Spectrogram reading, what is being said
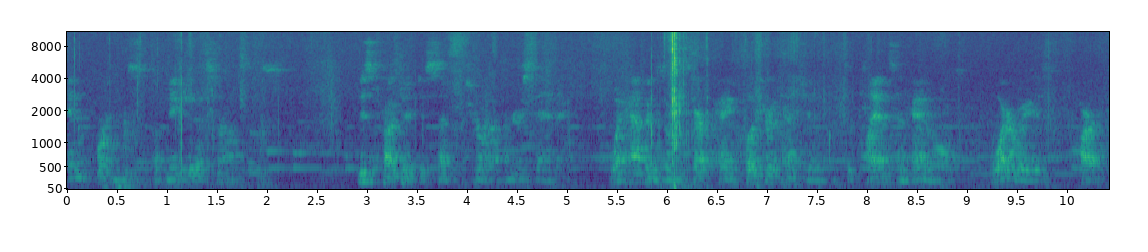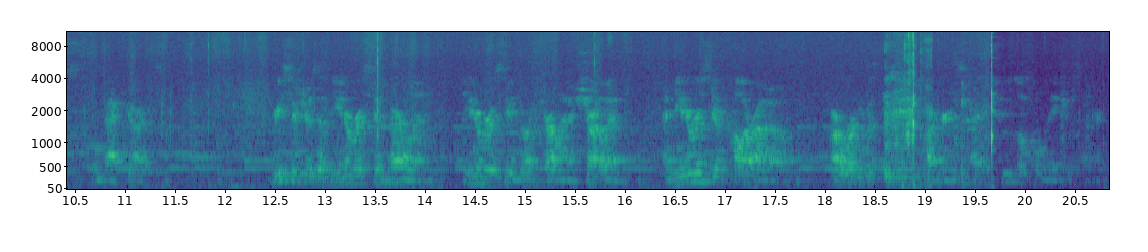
and importance of nature that surrounds us. This project is centered around understanding what happens when we start paying closer attention to plants and animals, waterways, parks, and backyards. Researchers at the University of Maryland, the University of North Carolina, Charlotte, and the University of Colorado are working with community partners at two local nature centers,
